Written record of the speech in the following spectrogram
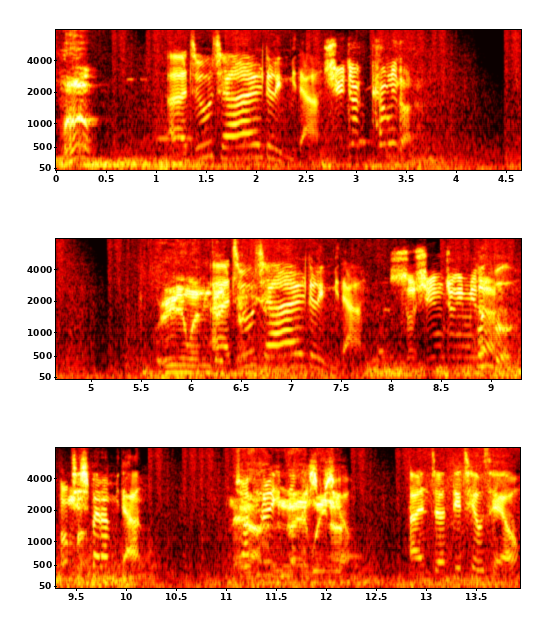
뭐? 아주 잘 들립니다. 시작합니다. 훌륭한 아주 결정. 잘 들립니다. 수신 중입니다. 본부 지시 바랍니다. 내가 좌표를 보이나? 입력하십시오. 안전띠 채우세요.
